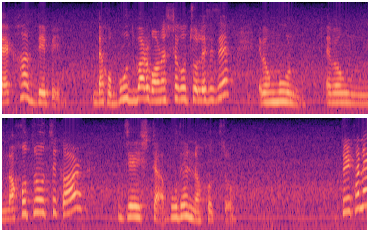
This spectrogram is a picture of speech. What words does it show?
দেখা দেবে। দেখো, বুধবার গণেশ ঠাকুর চলে এসেছে এবং মুন এবং নক্ষত্র হচ্ছে কার? জ্যেষ্ঠা, বুধের নক্ষত্র। তো এখানে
